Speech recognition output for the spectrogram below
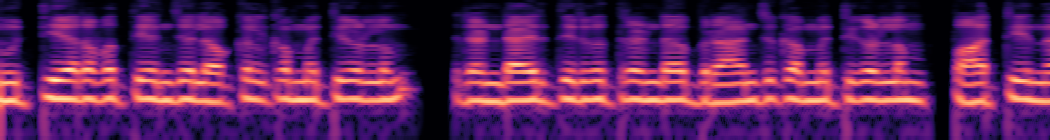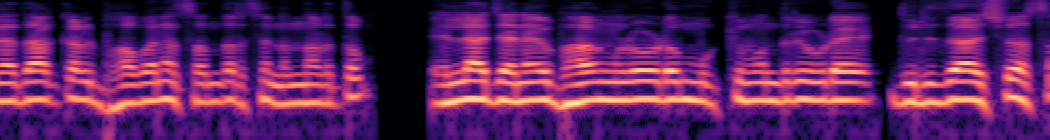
നൂറ്റി അറുപത്തിയഞ്ച് ലോക്കൽ കമ്മിറ്റികളിലും രണ്ടായിരത്തി ഇരുപത്തിരണ്ട് ബ്രാഞ്ച് കമ്മിറ്റികളിലും പാർട്ടി നേതാക്കൾ ഭവന സന്ദർശനം നടത്തും. എല്ലാ ജനവിഭാഗങ്ങളോടും മുഖ്യമന്ത്രിയുടെ ദുരിതാശ്വാസ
